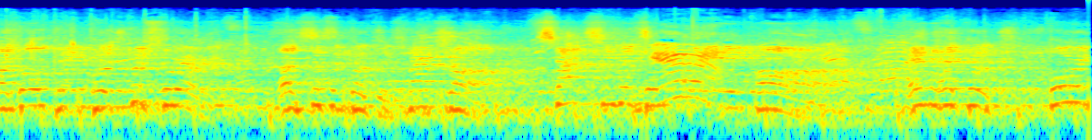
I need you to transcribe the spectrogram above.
by goaltending coach Chris assistant coaches Matt Shaw, Scott Stevenson, and Dave Barr. And the head coach for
